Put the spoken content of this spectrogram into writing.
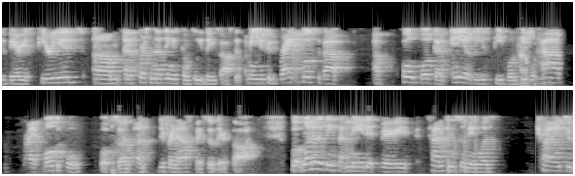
the various periods. Um, and of course, nothing is completely exhaustive. I mean, you could write books about a whole book on any of these people, and people Absolutely. have right multiple books on, on different aspects of their thought. But one of the things that made it very time consuming was trying to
